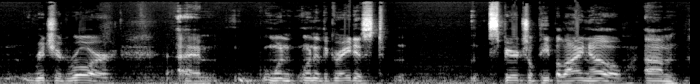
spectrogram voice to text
Richard Rohr, um, one one of the greatest spiritual people I know. Um,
